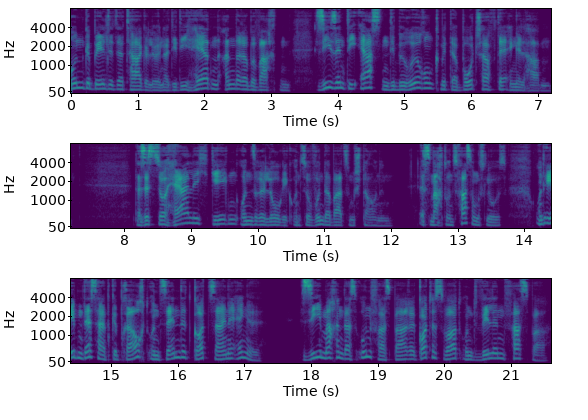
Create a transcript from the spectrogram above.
ungebildeter Tagelöhner, die die Herden anderer bewachten. Sie sind die Ersten, die Berührung mit der Botschaft der Engel haben. Das ist so herrlich gegen unsere Logik und so wunderbar zum Staunen. Es macht uns fassungslos. Und eben deshalb gebraucht und sendet Gott seine Engel. Sie machen das Unfassbare, Gottes Wort und Willen fassbar.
